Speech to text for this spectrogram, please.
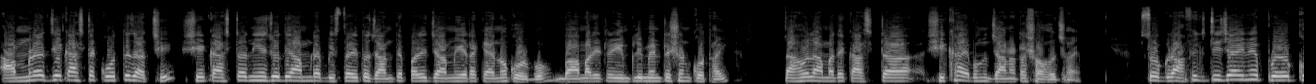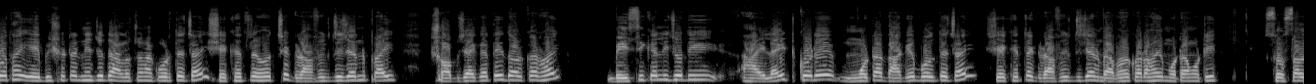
আমরা যে কাজটা করতে যাচ্ছি সেই কাজটা নিয়ে যদি আমরা বিস্তারিত জানতে পারি যে আমি এটা কেন করব বা আমার এটার ইমপ্লিমেন্টেশন কোথায়, তাহলে আমাদের কাজটা শেখা এবং জানাটা সহজ হয়। সো গ্রাফিক্স ডিজাইনের প্রয়োগ কোথায় এই বিষয়টা নিয়ে যদি আলোচনা করতে চাই, সেক্ষেত্রে হচ্ছে গ্রাফিক্স ডিজাইন প্রায় সব জায়গাতেই দরকার হয়। বেসিক্যালি যদি হাইলাইট করে মোটা দাগে বলতে চাই, সেক্ষেত্রে গ্রাফিক্স ডিজাইন ব্যবহার করা হয় মোটামুটি সোশ্যাল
